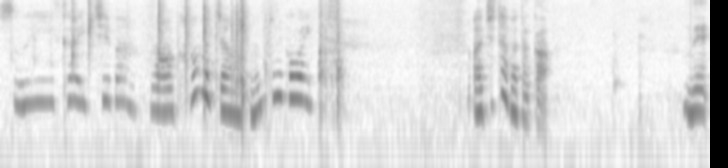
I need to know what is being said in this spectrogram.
スイカ一番。わあかまちゃん本当に可愛い。あジタバタか。ね。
